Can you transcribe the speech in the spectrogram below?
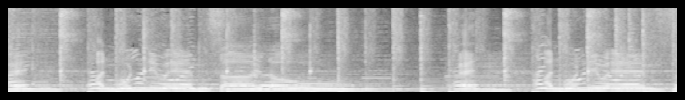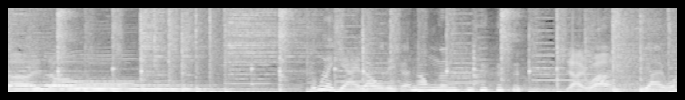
Anh anh muốn yêu em dài lâu. anh anh muốn yêu em dài lâu. đúng là dài lâu thì nó không ngưng. Dài quá. Dài quá.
